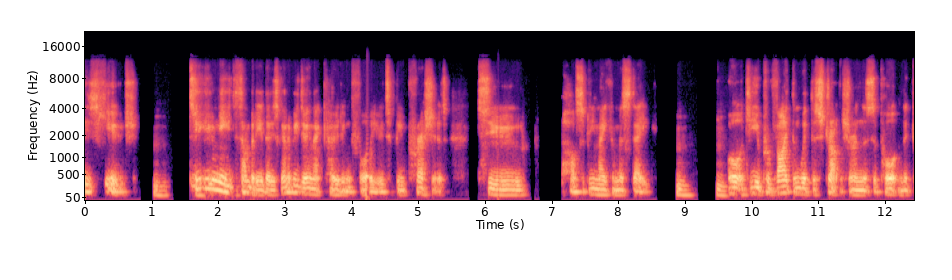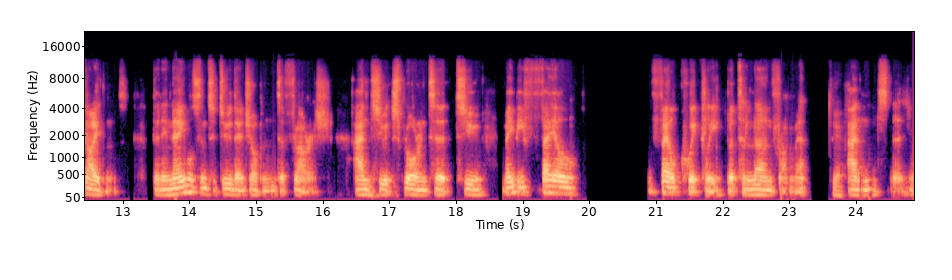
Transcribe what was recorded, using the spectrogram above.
is huge. Mm-hmm. Do you need somebody that is going to be doing that coding for you to be pressured to possibly make a mistake? Mm-hmm. Or do you provide them with the structure and the support and the guidance that enables them to do their job and to flourish? and to explore and to to maybe fail fail quickly, but to learn from it. Yes. And uh,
